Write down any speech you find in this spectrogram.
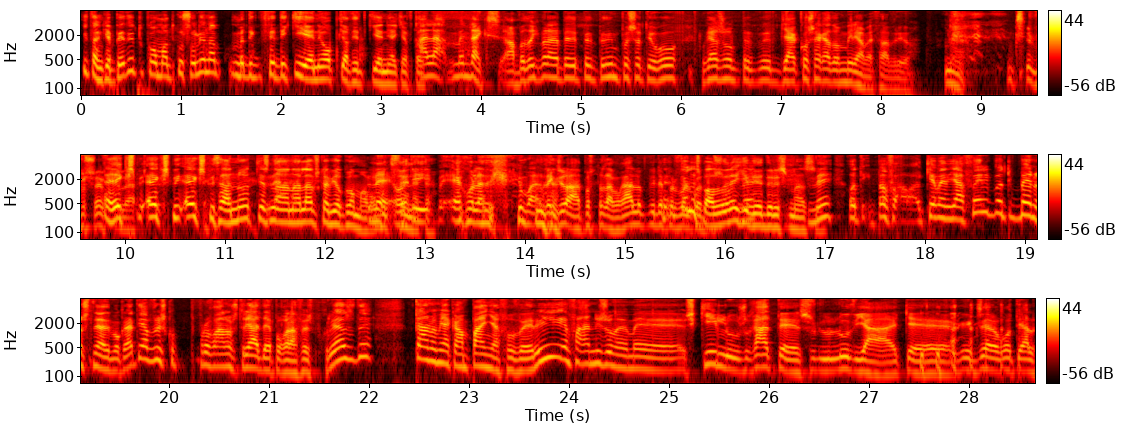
Ήταν και παιδί του κομματικού σχολείου ένα- με την θετική έννοια, όποια θετική έννοια και αυτό. Αλλά με- εντάξει, από εδώ και πέρα, παιδί, παιδί, παιδί μου, πες ότι εγώ βγάζω πε- πε- 200 εκατομμύρια μεθαύριο. Ναι. Ξέρεις πόσο Ε, εύκολα. Έχεις- έχεις πι- Έχεις πιθανότητες να αναλάβεις κάποιο κόμμα. από Ναι, ό,τι ότι φαίνεται. έχω δηλαδή χρήμα, δεν ξέρω πώς θα τα βγάλω, είναι Τέλο υπερβολικό. πάντων, δεν το έχει σώμα. ιδιαίτερη σημασία. Ναι, ότι, και με ενδιαφέρει ότι μπαίνω στη Νέα Δημοκρατία, βρίσκω προφανώς 30 υπογραφές που χρειάζεται, κάνω μια καμπάνια φοβερή, εμφανίζομαι με σκύλους, γάτες, λουλούδια και δεν ξέρω εγώ τι άλλο,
